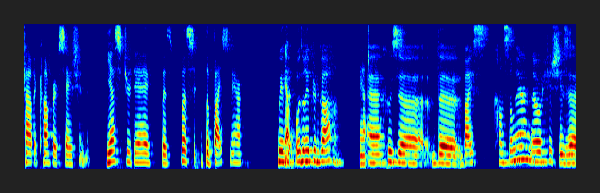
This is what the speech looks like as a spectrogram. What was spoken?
had a conversation yesterday with was the vice mayor. With Yeah. Audrey Pulvar, Yeah. uh, who's uh, the vice council mayor. No, she, she's a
